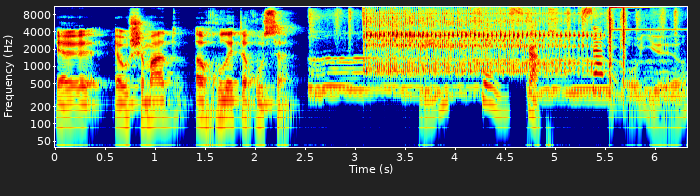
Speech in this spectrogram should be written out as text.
É, é o chamado a roleta russa. seis, Caps. seven, Oh yeah.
